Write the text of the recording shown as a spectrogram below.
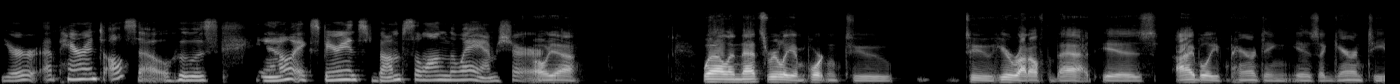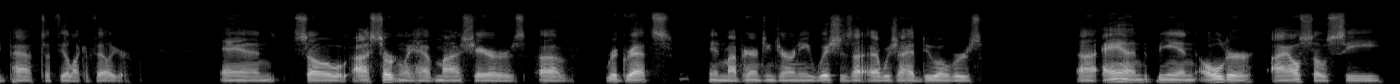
you're a parent also who's, you know, experienced bumps along the way, I'm sure. Oh, yeah. Well, and that's really important to to hear right off the bat is I believe parenting is a guaranteed path to feel like a failure. And so I certainly have my shares of regrets in my parenting journey, wishes I, I wish I had do overs. Uh, and being older, I also see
